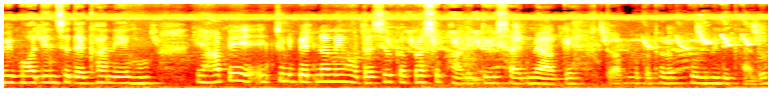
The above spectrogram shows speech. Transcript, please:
भी बहुत दिन से देखा नहीं हूँ। यहाँ पे एक्चुअली बैठना नहीं होता, सिर्फ़ कपड़ा सुखा देती हूँ इस साइड में आके। तो आप लोग को थोड़ा फूल भी दिखा दो।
